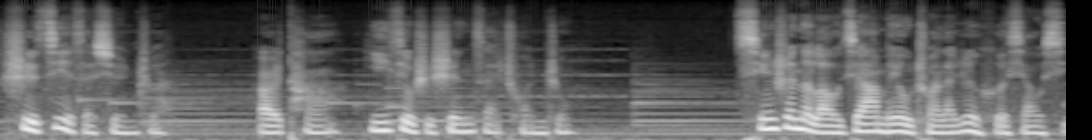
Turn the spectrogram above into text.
世界在旋转，而他依旧是身在船中。青山的老家没有传来任何消息，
